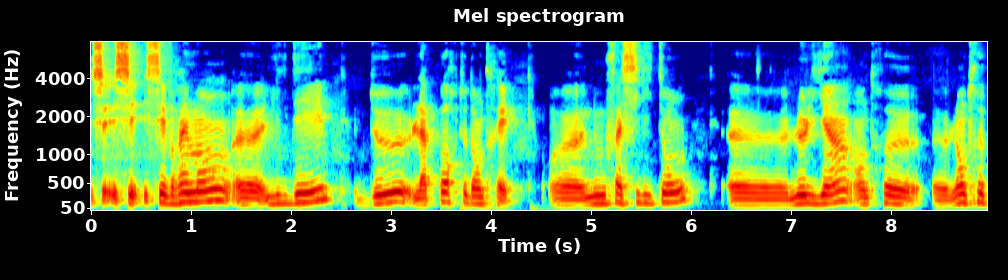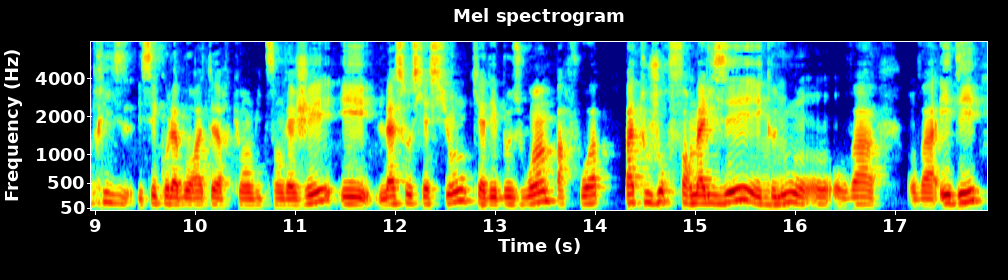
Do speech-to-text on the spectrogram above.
c'est vraiment euh, l'idée de la porte d'entrée. Euh, nous facilitons euh, le lien entre euh, l'entreprise et ses collaborateurs qui ont envie de s'engager et l'association qui a des besoins parfois pas toujours formalisés et que mmh nous, on, on, va, on va aider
